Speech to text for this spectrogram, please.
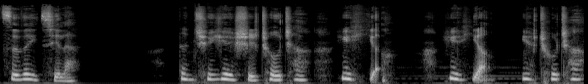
自慰起来，但却越是抽插越痒，越痒越抽插。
